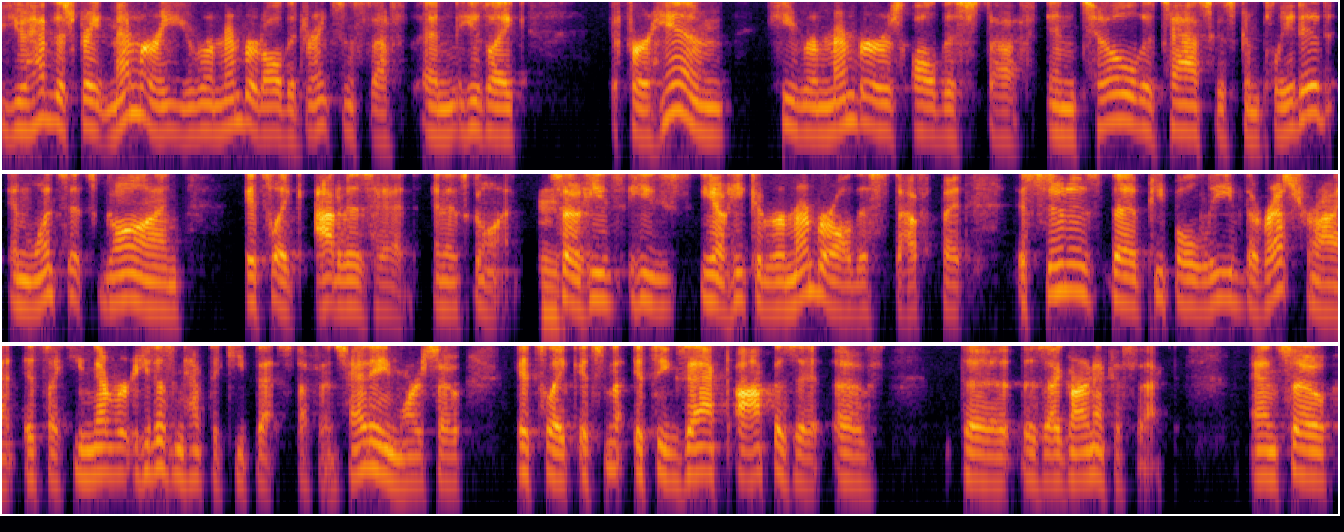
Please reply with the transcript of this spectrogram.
you have this great memory you remembered all the drinks and stuff and he's like for him he remembers all this stuff until the task is completed and once it's gone it's like out of his head and it's gone Mm. so he's he's you know he could remember all this stuff but as soon as the people leave the restaurant it's like he never he doesn't have to keep that stuff in his head anymore so it's like it's not it's the exact opposite of the the Zeigarnik effect. And so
